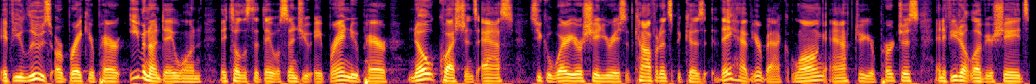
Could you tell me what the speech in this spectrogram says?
If you lose or break your pair, even on day one, they told us that they will send you a brand new pair, no questions asked, so you can wear your Shady Rays with confidence because they have your back long after your purchase. And if you don't love your shades,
